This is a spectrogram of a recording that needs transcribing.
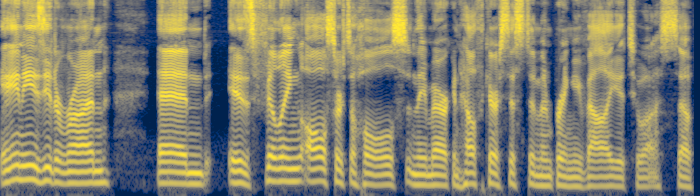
ain't easy to run and is filling all sorts of holes in the American healthcare system and bringing value to us. So,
